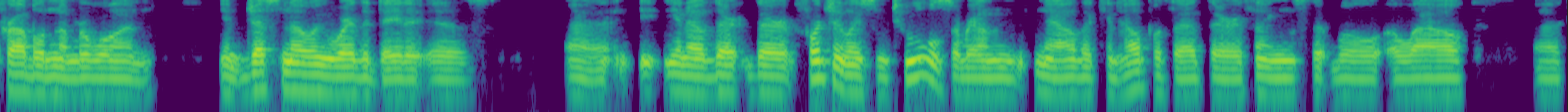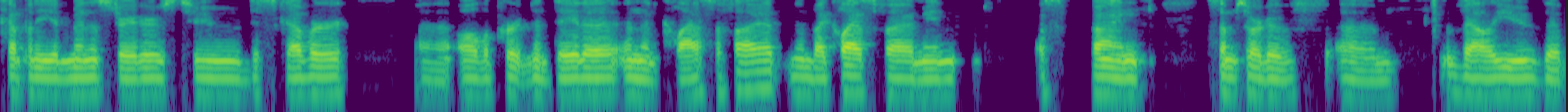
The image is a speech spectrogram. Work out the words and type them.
problem number one. You know, just knowing where the data is. Uh, you know, there there are fortunately some tools around now that can help with that. There are things that will allow uh, company administrators to discover uh, all the pertinent data and then classify it. And by classify, I mean assign some sort of um, value that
